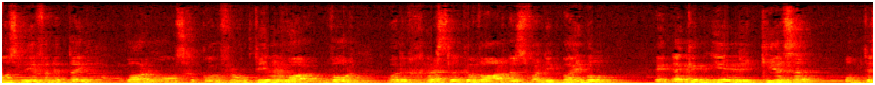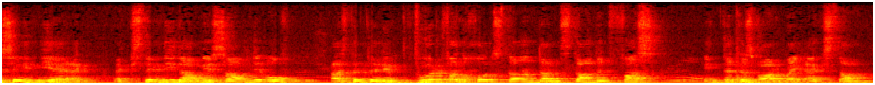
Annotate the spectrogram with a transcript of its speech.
Ons leef in 'n tyd waar ons gekonfronteer word oor Christelike waardes van die Bybel en ek en u het die keuse om te sê nee, ek ek stem nie daarmee saam nie of As dit in die woord van God staan, dan staan dit vas en dit is waarby ek staan.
